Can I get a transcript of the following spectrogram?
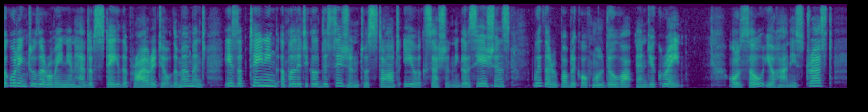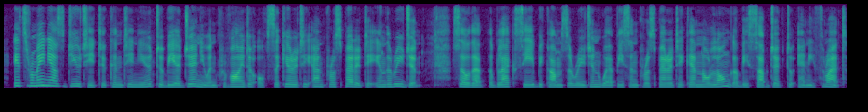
According to the Romanian head of state, the priority of the moment is obtaining a political decision to start EU accession negotiations with the Republic of Moldova and Ukraine. Also, Iohannis stressed it's Romania's duty to continue to be a genuine provider of security and prosperity in the region, so that the Black Sea becomes a region where peace and prosperity can no longer be subject to any threat.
